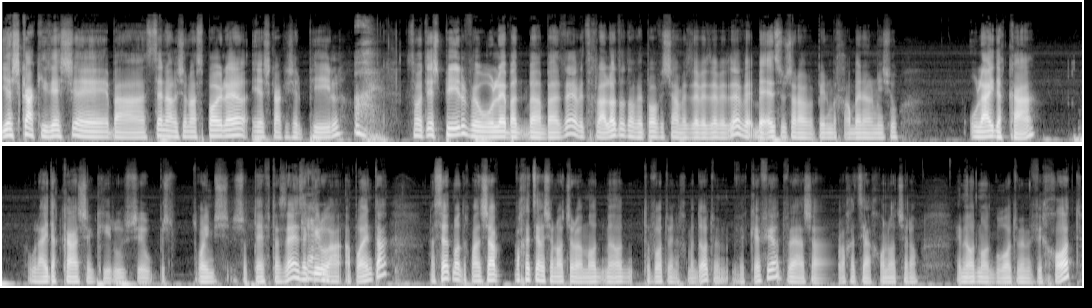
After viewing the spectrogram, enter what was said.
יש קקי, יש בסצנה הראשונה ספוילר, יש קקי של פיל. זאת אומרת, יש פיל והוא עולה בזה, וצריך להעלות אותו, ופה ושם, וזה וזה וזה, ובאיזשהו שלב הפיל מחרבן על מישהו. אולי דקה, אולי דקה שכאילו, שהוא פשוט רואים שוטף את הזה, זה כן. כאילו ה- הפואנטה. הסרט מאוד נחמד, השעה וחצי הראשונות שלו הן מאוד מאוד טובות ונחמדות ו- וכיפיות, והשעה וחצי האחרונות שלו הן מאוד מאוד גרועות ומביכות,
